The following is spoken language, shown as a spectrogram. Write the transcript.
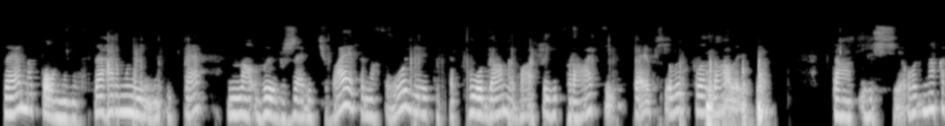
все наповнено, все гармонійно. І це ви вже відчуваєте, насолоджуєтеся плодами вашої праці, все, в що ви вкладалися. Так, і ще одна а,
